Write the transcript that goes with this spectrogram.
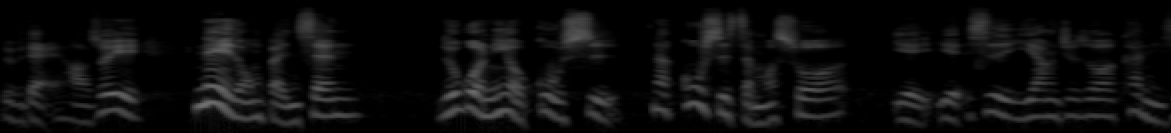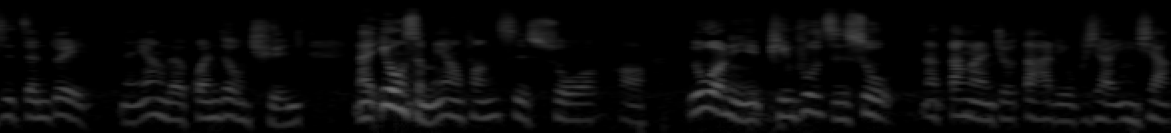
对不对？好，所以内容本身，如果你有故事，那故事怎么说也也是一样，就是说看你是针对哪样的观众群，那用什么样方式说哈。如果你平铺直述，那当然就大家留不下印象。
